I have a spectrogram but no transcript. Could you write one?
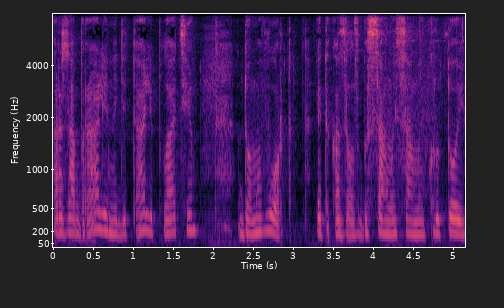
разобрали на детали платье дома Ворд. Это, казалось бы, самый-самый крутой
